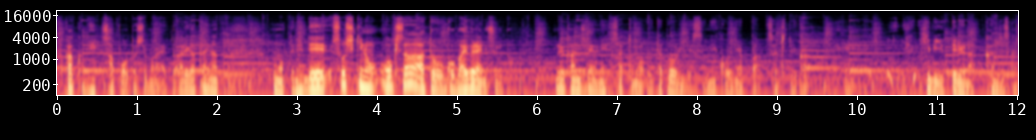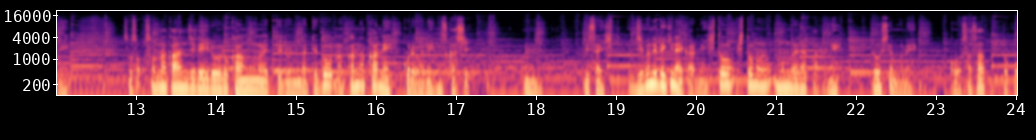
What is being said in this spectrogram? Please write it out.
深くね、サポートしてもらえるとありがたいなと思ってね。で、組織の大きさはあと5倍ぐらいにすると。という感じだよね。さっきも言った通りですよね。こういうやっぱ、さっきというか、えー、日々言ってるような感じですかね。そうそう、そんな感じでいろいろ考えてるんだけど、なかなかね、これはね、難しい。うん。実際、自分でできないからね、人、人の問題だからね、どうしてもね、こう、ささっとこ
